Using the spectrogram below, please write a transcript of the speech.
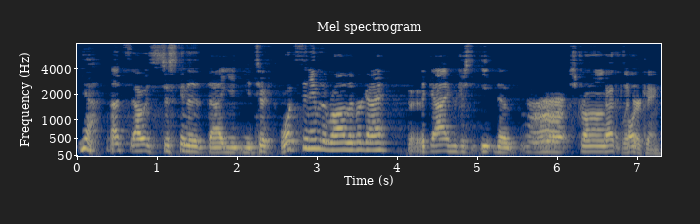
Yeah, that's. I was just gonna. Uh, you, you took. What's the name of the raw liver guy? The, the guy who just eat the uh, strong. That's Liver King.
